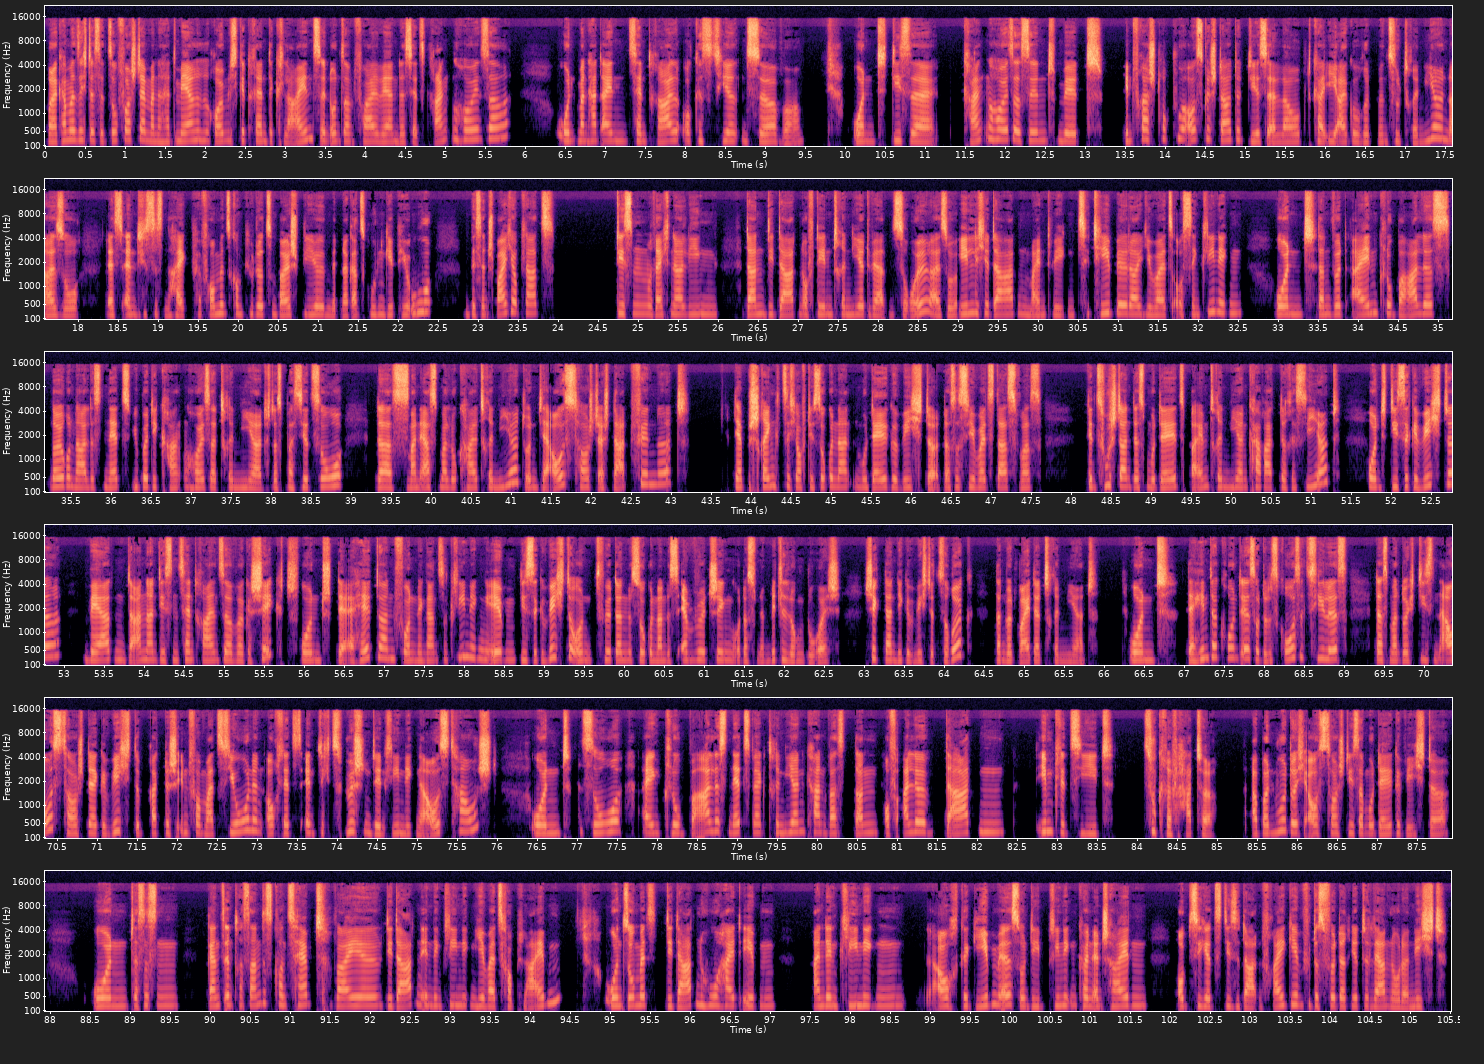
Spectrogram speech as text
Und da kann man sich das jetzt so vorstellen, man hat mehrere räumlich getrennte Clients. In unserem Fall wären das jetzt Krankenhäuser. Und man hat einen zentral orchestrierten Server. Und diese Krankenhäuser sind mit Infrastruktur ausgestattet, die es erlaubt, KI-Algorithmen zu trainieren. Also letztendlich ist es ein High-Performance-Computer zum Beispiel mit einer ganz guten GPU, ein bisschen Speicherplatz. diesem Rechner liegen dann die Daten, auf denen trainiert werden soll. Also ähnliche Daten, meinetwegen CT-Bilder jeweils aus den Kliniken. Und dann wird ein globales neuronales Netz über die Krankenhäuser trainiert. Das passiert so, dass man erstmal lokal trainiert und der Austausch, der stattfindet, der beschränkt sich auf die sogenannten Modellgewichte. Das ist jeweils das, was den Zustand des Modells beim Trainieren charakterisiert. Und diese Gewichte werden dann an diesen zentralen Server geschickt und der erhält dann von den ganzen Kliniken eben diese Gewichte und führt dann ein sogenanntes Averaging oder so eine Mittelung durch, schickt dann die Gewichte zurück, dann wird weiter trainiert. Und der Hintergrund ist oder das große Ziel ist, dass man durch diesen Austausch der Gewichte praktisch Informationen auch letztendlich zwischen den Kliniken austauscht und so ein globales Netzwerk trainieren kann, was dann auf alle Daten implizit Zugriff hatte, aber nur durch Austausch dieser Modellgewichte. Und das ist ein ganz interessantes Konzept, weil die Daten in den Kliniken jeweils verbleiben und somit die Datenhoheit eben an den Kliniken auch gegeben ist und die Kliniken können entscheiden, ob sie jetzt diese Daten freigeben für das föderierte Lernen oder nicht.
